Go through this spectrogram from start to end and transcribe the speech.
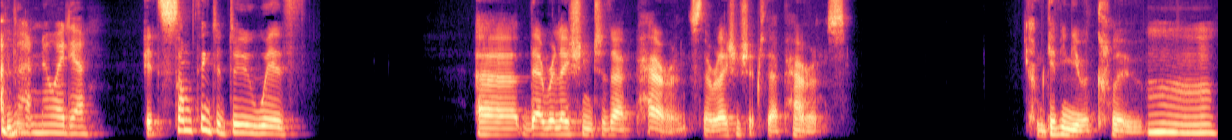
I've got no idea. It's something to do with uh, their relation to their parents, their relationship to their parents. I'm giving you a clue. Mm.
